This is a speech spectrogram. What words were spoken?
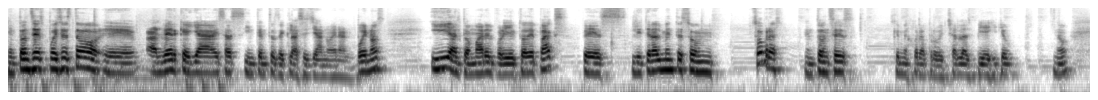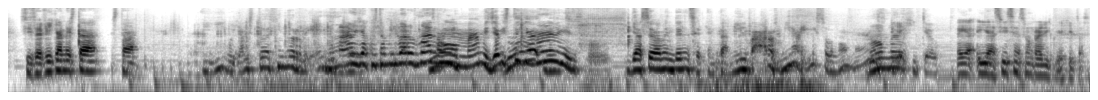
Entonces, pues esto, eh, al ver que ya esos intentos de clases ya no eran buenos y al tomar el proyecto de PAX, pues literalmente son sobras. Entonces, qué mejor aprovecharlas viejillo, ¿no? Si se fijan, esta, esta y, güey, ya me estoy haciendo re. No mames, ya cuesta mil baros más, güey. No mames, ya viste, ya. Ya se va a vender en 70 mil baros. Mira eso, no mames. No mames. Y, así se hace un relic viejitos.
